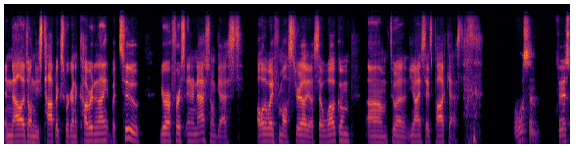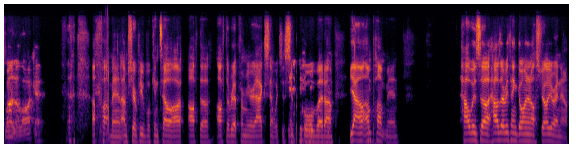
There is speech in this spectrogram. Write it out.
and knowledge on these topics we're going to cover tonight. But two, you're our first international guest, all the way from Australia. So welcome um, to a United States podcast. awesome, first one. I like it. I'm pumped, man. I'm sure people can tell off the off the rip from your accent, which is super cool. But um, yeah, I'm pumped, man. How is uh how's everything going in Australia right now?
